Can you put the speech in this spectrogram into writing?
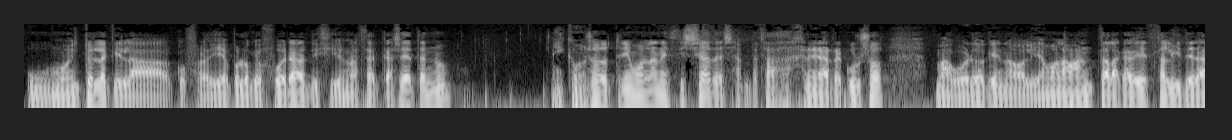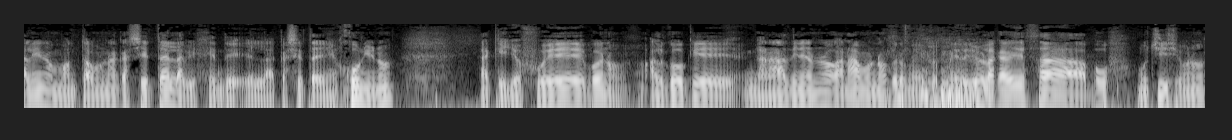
hubo un momento en el que la cofradía, por lo que fuera, decidió no hacer casetas, ¿no? Y como nosotros teníamos la necesidad de empezar a generar recursos, me acuerdo que nos liamos la manta a la cabeza literal y nos montamos una caseta en la Virgen de, en la caseta en junio, ¿no? Aquello fue, bueno, algo que ganar dinero no ganamos, ¿no? Pero me, me dolió la cabeza, uf, muchísimo, ¿no?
